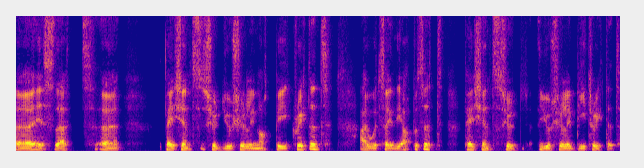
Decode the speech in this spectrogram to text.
uh, is that uh, patients should usually not be treated. I would say the opposite. Patients should usually be treated.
